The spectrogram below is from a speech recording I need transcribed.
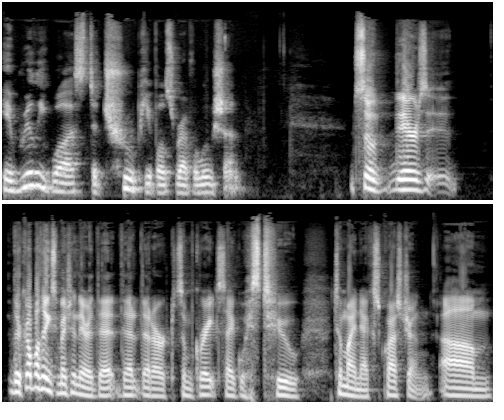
it really was the true people's revolution so there's there are a couple of things mentioned there that, that that are some great segues to to my next question. Um,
